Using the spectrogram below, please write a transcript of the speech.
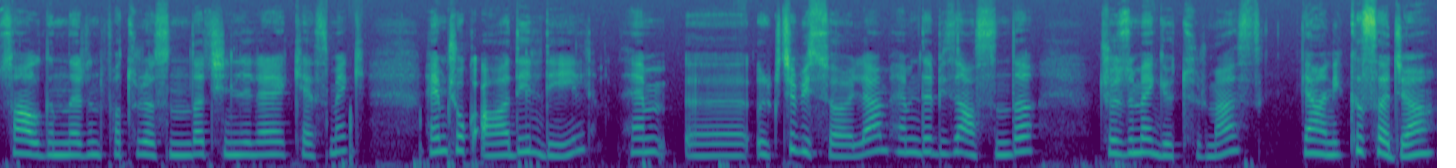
salgınların faturasını da Çinlilere kesmek hem çok adil değil hem e, ırkçı bir söylem hem de bizi aslında çözüme götürmez. Yani kısaca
